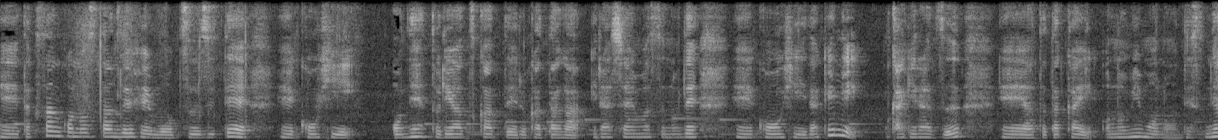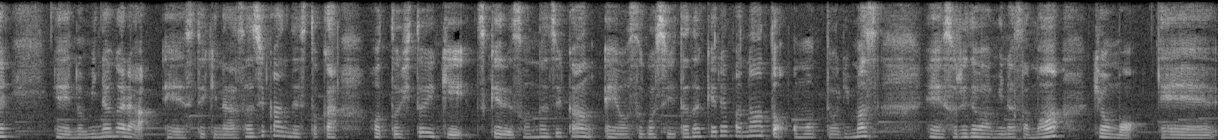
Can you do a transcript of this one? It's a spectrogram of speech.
えー、たくさんこのスタンド FM を通じて、えー、コーヒーをね取り扱っている方がいらっしゃいますので、えコーヒーだけに限らず、えー、温かいお飲み物をですね、えー、飲みながら、えー、素敵な朝時間ですとかほっと一息つけるそんな時間、えー、お過ごしいただければなと思っております、えそれでは皆様今日も、え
